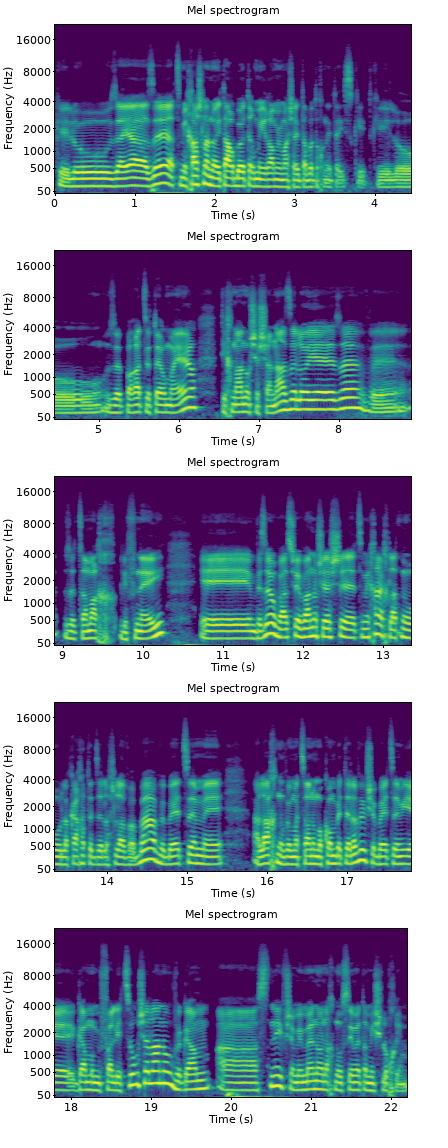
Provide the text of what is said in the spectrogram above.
כאילו, זה היה זה, הצמיחה שלנו הייתה הרבה יותר מהירה ממה שהייתה בתוכנית העסקית. כאילו, זה פרץ יותר מהר, תכננו ששנה זה לא יהיה זה, וזה צמח לפני. אה, וזהו, ואז שהבנו שיש אה, צמיחה, החלטנו לקחת את זה לשלב הבא, ובעצם אה, הלכנו ומצאנו מקום בתל אביב, שבעצם יהיה גם המפעל ייצור שלנו, וגם הסניף שממנו אנחנו עושים את המשלוחים.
